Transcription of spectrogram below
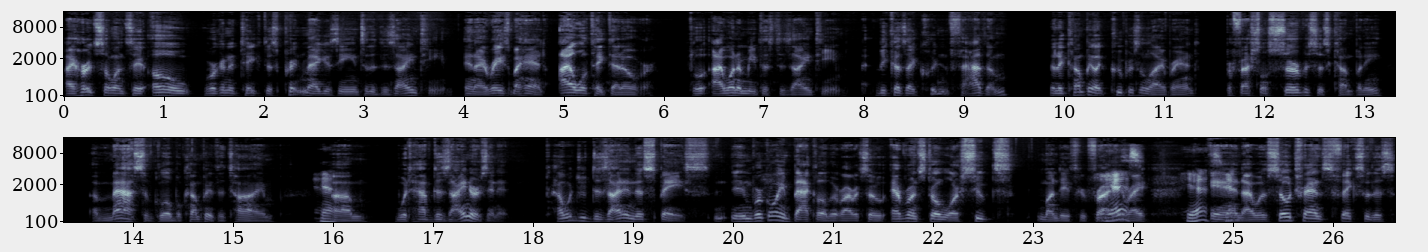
I heard someone say, Oh, we're going to take this print magazine to the design team. And I raised my hand. I will take that over. I want to meet this design team because I couldn't fathom that a company like Coopers and Lybrand, professional services company, a massive global company at the time, yeah. um, would have designers in it how would you design in this space? And we're going back a little bit, Robert. So everyone still wore suits Monday through Friday, yes. right? Yes. And yeah. I was so transfixed with this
